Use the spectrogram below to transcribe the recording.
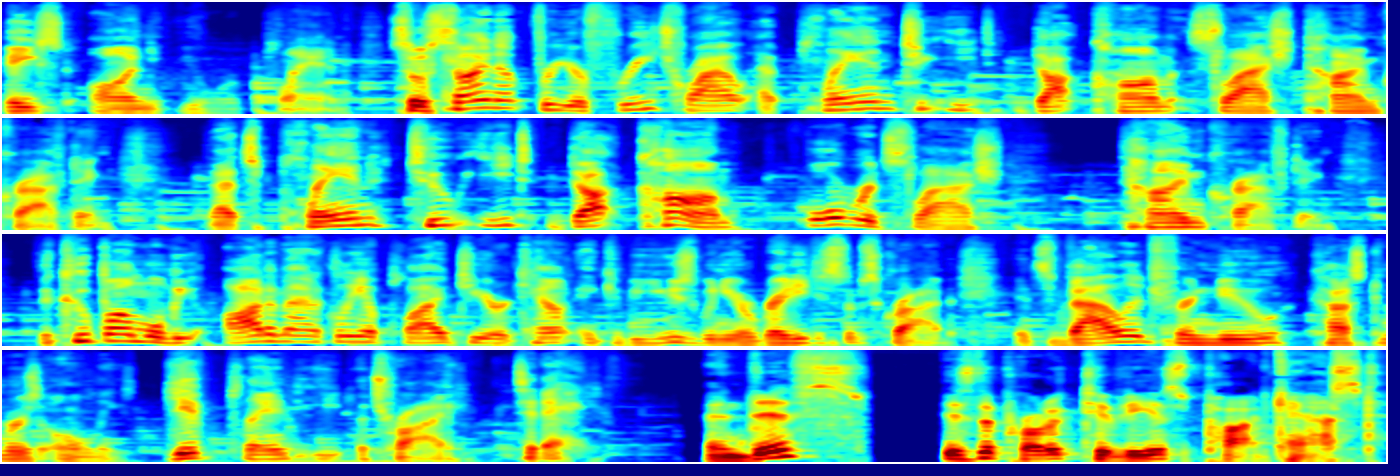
based on your plan. So sign up for your free trial at plantoeat.com slash timecrafting. That's plantoeat.com forward slash timecrafting. The coupon will be automatically applied to your account and can be used when you're ready to subscribe. It's valid for new customers only. Give Plan to Eat a try today. And this is the Productivityist Podcast.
